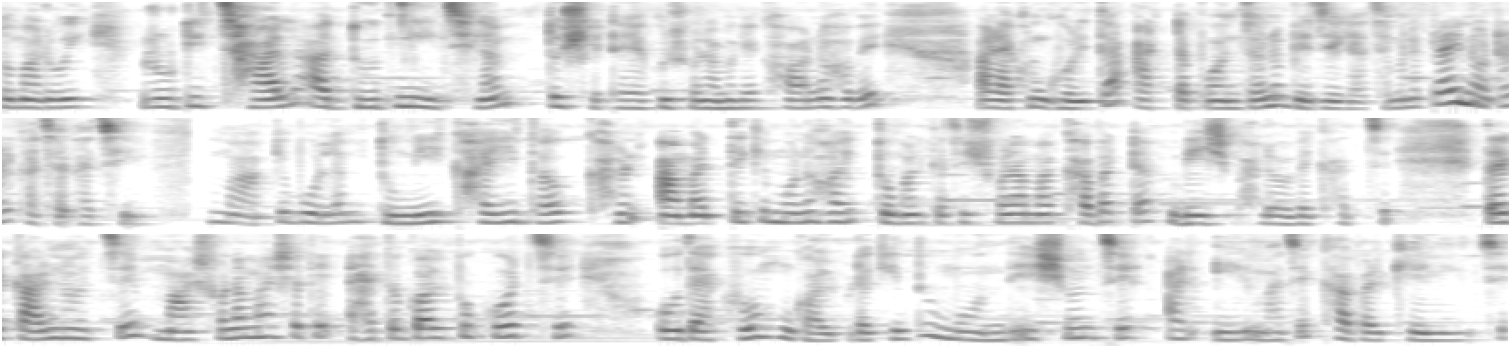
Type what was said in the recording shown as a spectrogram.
তোমার ওই রুটির ছাল আর দুধ নিয়েছিলাম, তো সেটাই এখন সোনামাকে খাওয়ানো হবে। আর এখন ঘড়িতে আটটা পঞ্চান্ন বেজে গেছে মানে প্রায় নটার কাছাকাছি। মাকে বললাম, তুমিই খাইয়ে দাও। কারণ আমার থেকে মনে হয় তোমার কাছে সোনামা খাবারটা বেশ ভালোভাবে খাচ্ছে। তার কারণ হচ্ছে, মা সোনামার সাথে এত গল্প করছে, ও দেখো গল্পটা কিন্তু মন দিয়ে শুনছে আর এর মাঝে খাবার খেয়ে নিচ্ছে।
